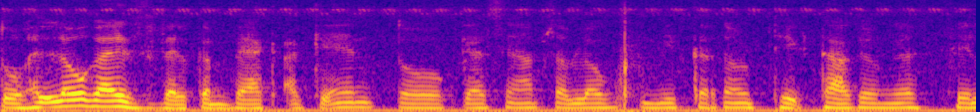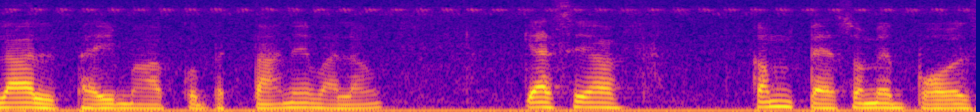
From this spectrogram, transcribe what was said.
तो hello guys welcome back again तो कैसे आप सब लोग? उम्मीद करता हूँ ठीक ठाक होंगे। फ़िलहाल भाई मैं आपको बताने वाला हूँ कैसे आप कम पैसों में बहुत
